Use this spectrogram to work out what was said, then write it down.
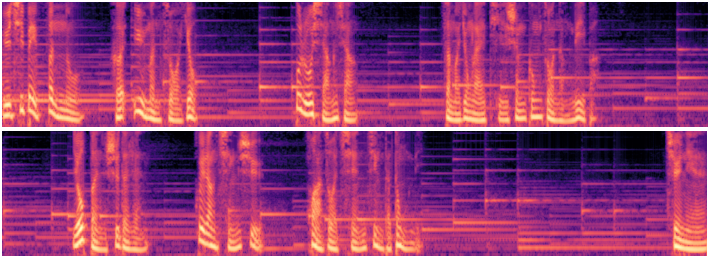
与其被愤怒和郁闷左右。不如想想，怎么用来提升工作能力吧。有本事的人，会让情绪化作前进的动力。去年，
